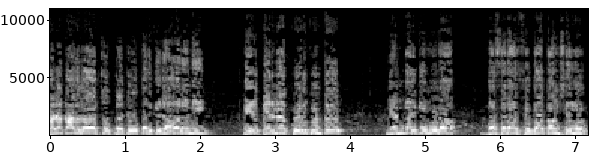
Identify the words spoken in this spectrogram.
పథకాలు కావచ్చు ప్రతి ఒక్కరికి రావాలని పేరు పేరున కోరుకుంటూ మీ అందరికీ కూడా దసరా శుభాకాంక్షలు.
